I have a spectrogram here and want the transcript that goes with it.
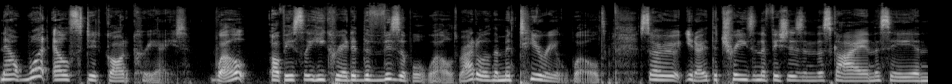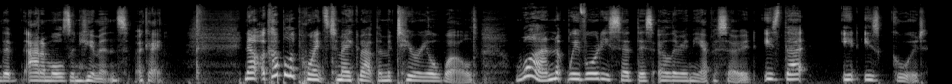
Now, what else did God create? Well, obviously he created the visible world, right? Or the material world. So, you know, the trees and the fishes and the sky and the sea and the animals and humans. Okay. Now, a couple of points to make about the material world. One, we've already said this earlier in the episode, is that it is good.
